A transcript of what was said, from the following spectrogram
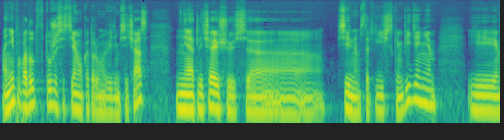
Они попадут в ту же систему, которую мы видим сейчас, не отличающуюся сильным стратегическим видением, и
